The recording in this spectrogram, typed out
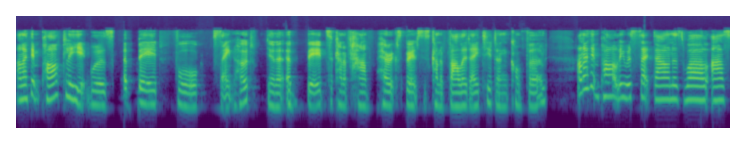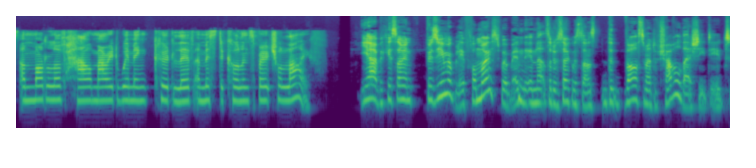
And I think partly it was a bid for sainthood, you know, a bid to kind of have her experiences kind of validated and confirmed. And I think partly was set down as well as a model of how married women could live a mystical and spiritual life. Yeah, because I mean, presumably for most women in that sort of circumstance, the vast amount of travel that she did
